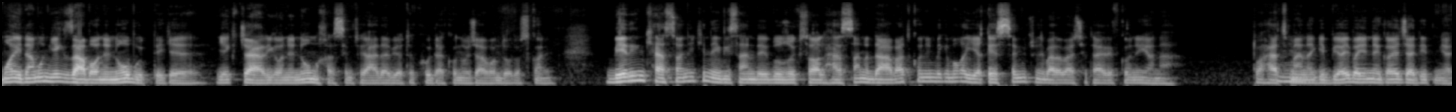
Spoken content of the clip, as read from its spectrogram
ما ایدمون یک زبان نو بود دیگه. یک جریان نو می‌خواستیم توی ادبیات کودک و نوجوان درست کنیم. بریم کسانی که نویسنده بزرگسال هستن رو دعوت کنیم بگیم آقا یه قصه می‌تونی برای بچه تعریف کنی یا نه. تو حتما اگه بیای با یه نگاه جدید میای.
